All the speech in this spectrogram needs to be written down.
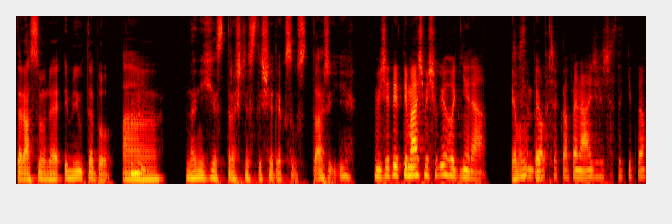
která se jmenuje Immutable a hmm. na nich je strašně slyšet, jak jsou staří. Víš, že ty, ty máš Mišuky hodně rád. Já mám, jsem byla já... překvapená, že, že se ti to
